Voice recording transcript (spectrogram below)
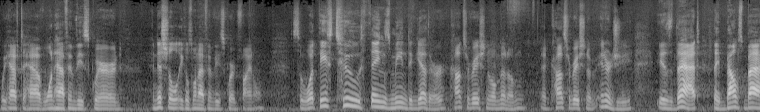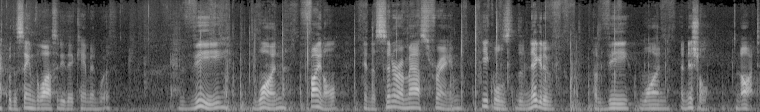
We have to have 1 half mv squared initial equals 1 half mv squared final. So what these two things mean together, conservation of momentum and conservation of energy, is that they bounce back with the same velocity they came in with. V1 final in the center of mass frame equals the negative of V1 initial, not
